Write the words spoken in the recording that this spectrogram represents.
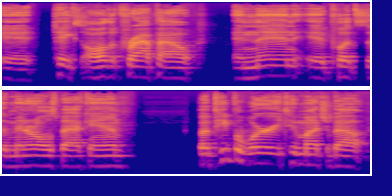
it takes all the crap out and then it puts the minerals back in. But people worry too much about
